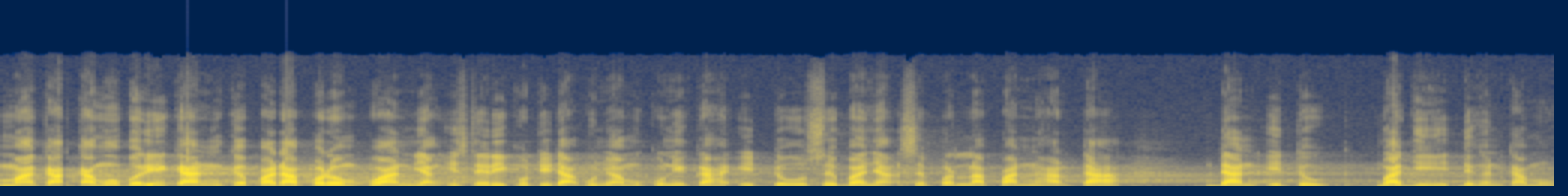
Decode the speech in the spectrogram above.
maka kamu berikan kepada perempuan yang isteriku tidak punya muku nikah itu sebanyak seperlapan harta dan itu bagi dengan kamu.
